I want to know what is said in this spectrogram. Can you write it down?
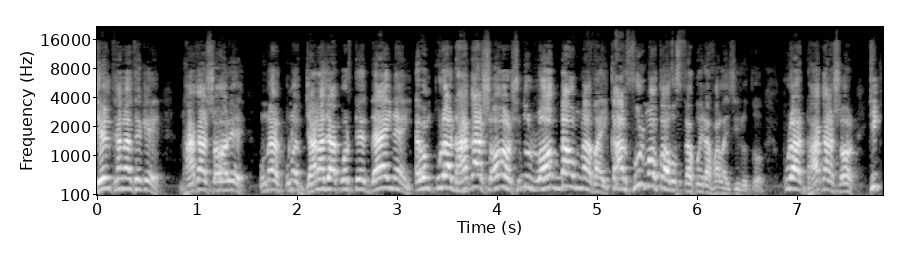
জেলখানা থেকে ঢাকা শহরে ওনার কোনো জানাজা করতে দেয় নাই। এবং পুরা ঢাকা শহর শুধু লকডাউন না ভাই কারফুর মতো অবস্থা করে ফেলাইছিল তো। পুরা ঢাকা শহর, ঠিক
